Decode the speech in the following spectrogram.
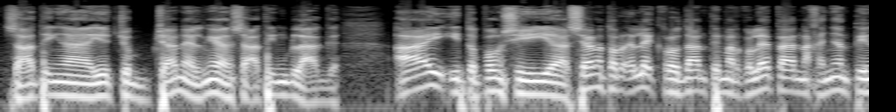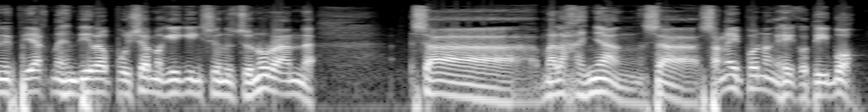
sa ating ah, YouTube channel ngayon, sa ating vlog, ay ito pong si ah, Senator-elect Rodante Marcoleta na kanyang tinitiyak na hindi raw po siya magiging sunod-sunuran sa Malacanang, sa sangay po ng ehekutibo.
